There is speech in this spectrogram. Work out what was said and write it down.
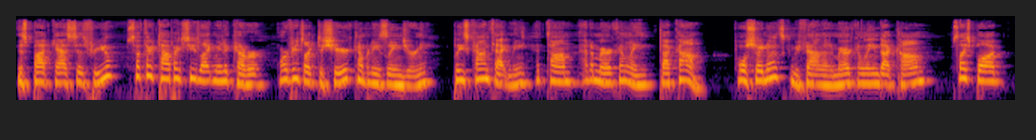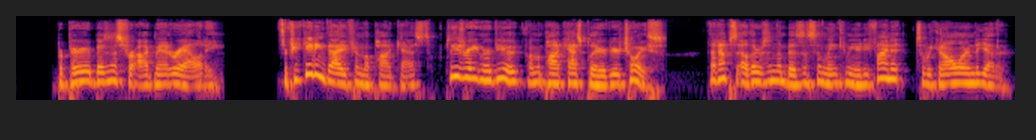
This podcast is for you, so if there are topics you'd like me to cover, or if you'd like to share your company's lean journey, please contact me at tom at americanlean.com. Full show notes can be found at americanlean.com slash blog. Prepare your business for augmented reality. If you're getting value from the podcast, please rate and review it on the podcast player of your choice. That helps others in the business and lean community find it so we can all learn together.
